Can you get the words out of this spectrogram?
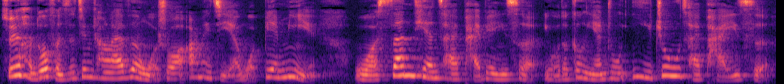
所以很多粉丝经常来问我说：“二妹姐，我便秘，我三天才排便一次，有的更严重，一周才排一次，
